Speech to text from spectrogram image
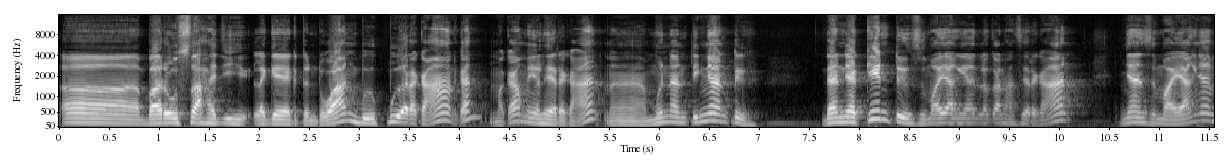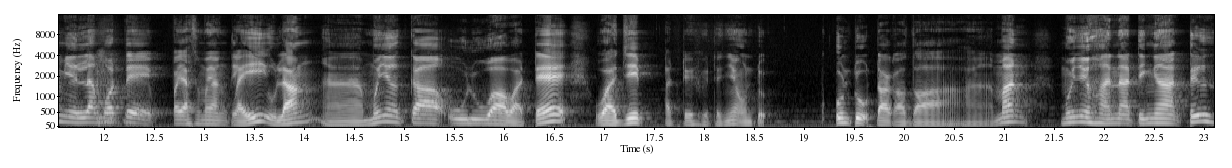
uh, baru sah haji lagi ketentuan berapa rakaat kan? Maka menyelah rakaat. Nah menantingan tu dan yakin tu semayang yang dilakukan hasil rakaat. Nyan semayangnya menyelam wate payah semayang kelai ulang. Ha, menyeka ulua wate wajib atuh katanya untuk untuk takada man menyehana tinggal tu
